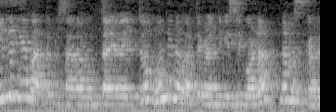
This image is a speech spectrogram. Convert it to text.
ಇಲ್ಲಿಗೆ ವಾರ್ತಾ ಪ್ರಸಾರ ಮುಕ್ತಾಯವಾಯಿತು. ಮುಂದಿನ ವಾರ್ತೆಗಳೊಂದಿಗೆ ಸಿಗೋಣ. ನಮಸ್ಕಾರ.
